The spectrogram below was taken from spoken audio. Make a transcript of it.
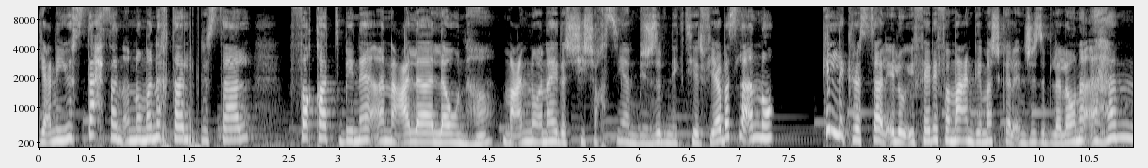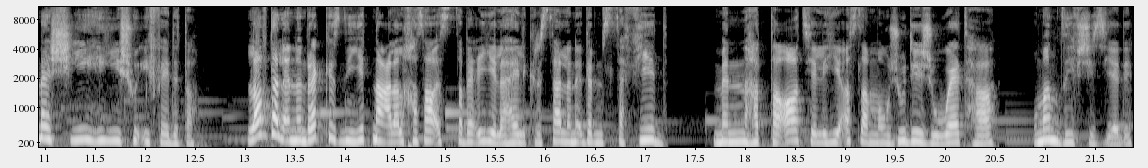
يعني يستحسن إنه ما نختار الكريستال فقط بناء على لونها مع إنه أنا هيدا الشيء شخصيا بيجذبني كتير فيها بس لأنه كل كريستال له إفادة فما عندي مشكلة انجذب للونها أهم شيء هي شو إفادتها. الأفضل إنه نركز نيتنا على الخصائص الطبيعية لهي الكريستال لنقدر نستفيد من هالطاقات يلي هي أصلا موجودة جواتها وما نضيف شيء زيادة.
